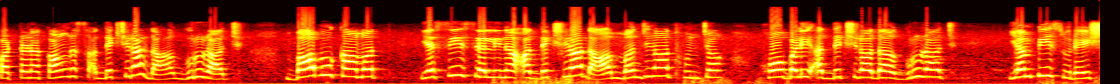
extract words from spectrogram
ಪಟ್ಟಣ ಕಾಂಗ್ರೆಸ್ ಅಧ್ಯಕ್ಷರಾದ ಗುರುರಾಜ್, ಬಾಬು ಕಾಮತ್, ಎಸ್ಸಿ ಸೆಲ್ಲಿನ ಅಧ್ಯಕ್ಷರಾದ ಮಂಜುನಾಥ್ ಹುಂಚ, ಹೋಬಳಿ ಅಧ್ಯಕ್ಷರಾದ ಗುರುರಾಜ್ ಎಂಪಿ ಸುರೇಶ್,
